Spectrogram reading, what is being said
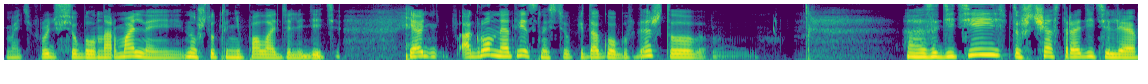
понимаете, вроде все было нормально, и ну, что-то не поладили дети. Я, огромная ответственность у педагогов, да, что э, за детей, потому что часто родители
